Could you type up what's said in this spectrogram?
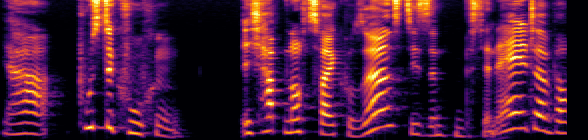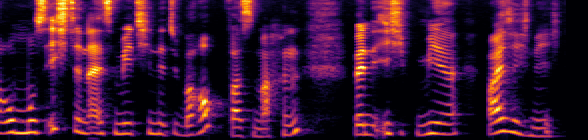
Ja, Pustekuchen. Ich habe noch zwei Cousins, die sind ein bisschen älter. Warum muss ich denn als Mädchen jetzt überhaupt was machen, wenn ich mir, weiß ich nicht,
